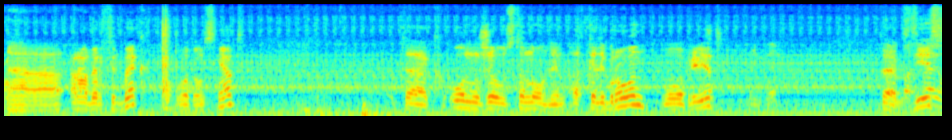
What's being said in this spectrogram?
А, Радар фидбэк. Вот он снят. Так, он уже установлен, откалиброван. Вова, привет. Привет. Так, Поставил. здесь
